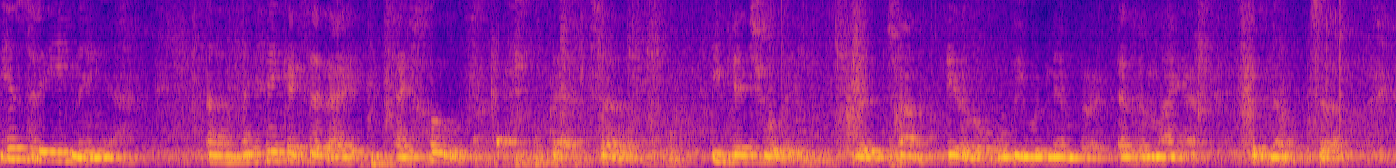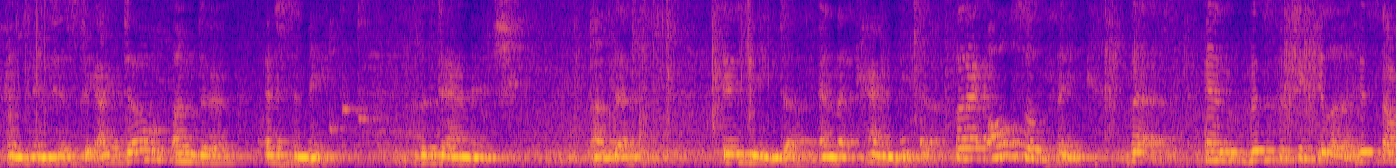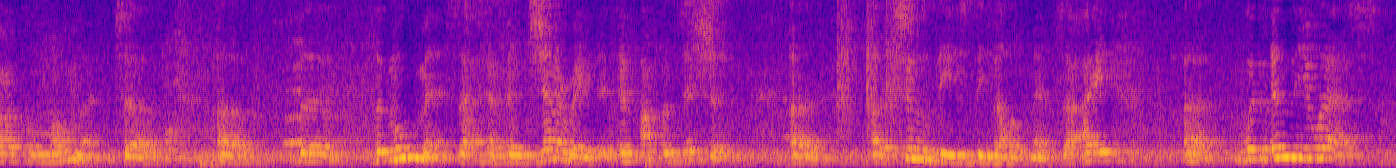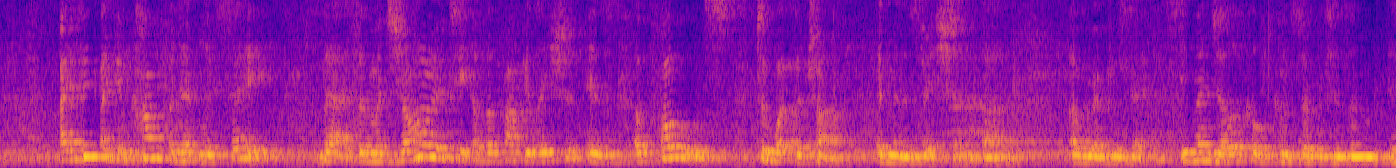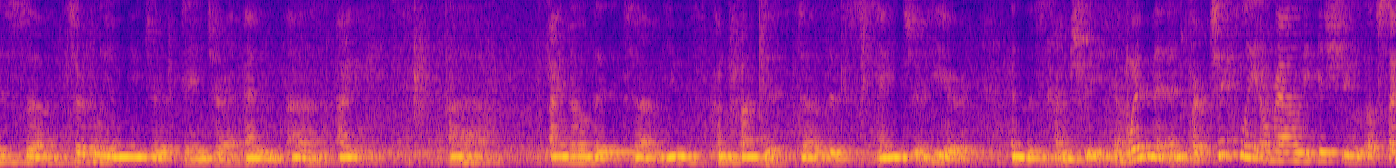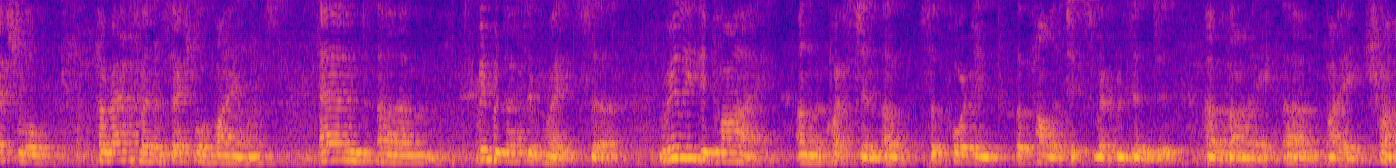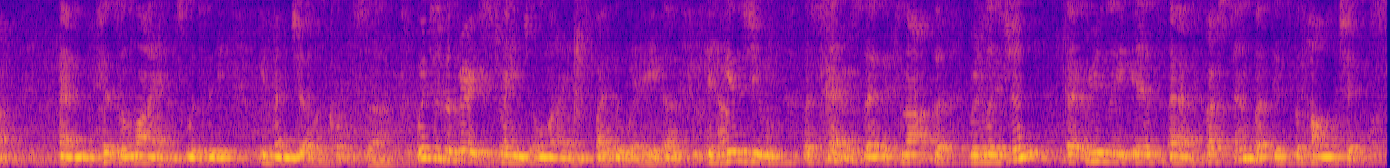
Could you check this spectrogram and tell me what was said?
Yesterday evening, um, I think I said I, I hope that uh, eventually the Trump era will be remembered as a minor footnote uh, in, in history. I don't underestimate the damage uh, that is being done and that can be done. But I also think that in this particular historical moment, uh, uh, the, the movements that have been generated in opposition uh, uh, to these developments, I, uh, within the U.S., I think I can confidently say that the majority of the population is opposed to what the Trump administration uh, represents. Evangelical conservatism is uh, certainly a major danger, and uh, I, uh, I know that uh, you've confronted this danger here in this country. Women, particularly around the issue of sexual harassment and sexual violence, and um, reproductive rights, really divide on the question of supporting the politics represented uh, by, uh, by Trump and his alliance with the evangelicals, uh, which is a very strange alliance, by the way. Uh, it gives you a sense that it's not the religion that really is at question, but it's the politics.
